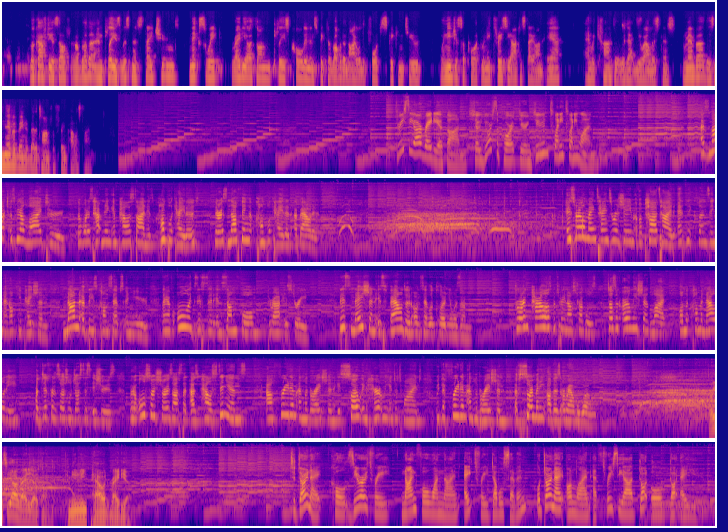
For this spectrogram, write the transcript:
Look after yourself, our brother, and please, listeners, stay tuned next week. Radiothon, please call in and speak to Robert and I. We'll look forward to speaking to you we need your support. We need 3CR to stay on air, and we can't do it without you, our listeners. Remember, there's never been a better time for free Palestine. Three CR Radiothon. Show your support during June 2021. As much as we are lied to that what is happening in Palestine is complicated, there is nothing complicated about it. Israel maintains a regime of apartheid, ethnic cleansing, and occupation. None of these concepts are new. They have all existed in some form throughout history. This nation is founded on settler colonialism. Drawing parallels between our struggles doesn't only shed light on the commonality of different social justice issues, but it also shows us that as Palestinians, our freedom and liberation is so inherently intertwined with the freedom and liberation of so many others around the world. 3CR Radio Radiothon, community powered radio. To donate, call 03 9419 8377 or donate online at 3cr.org.au.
